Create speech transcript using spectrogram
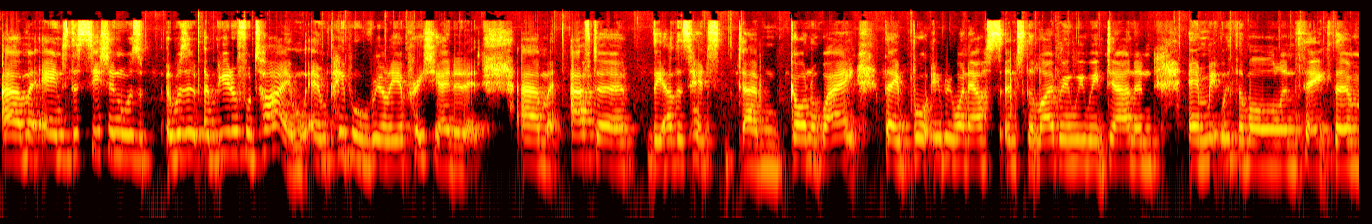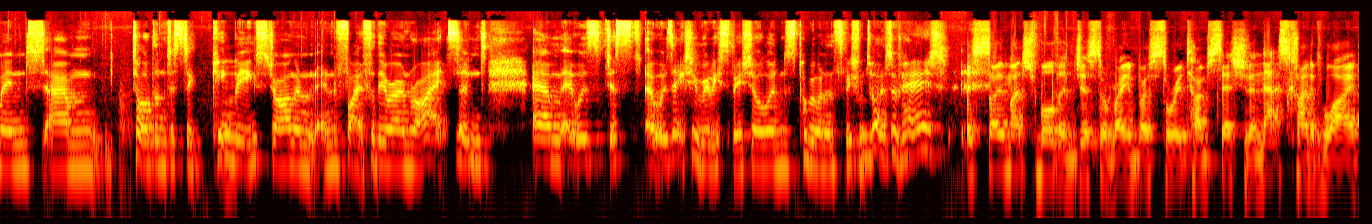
um, and the session was it was a, a, beautiful time, and people really appreciated it. Um, after the others had um, gone away, they brought everyone else into the library. We went down and, and met with them all and thanked them and um, told them just to keep mm. being strong and, and fight for their own rights. And um, it was just, it was actually really special and it's probably one of the special times I've had. It's so much more than just a rainbow storytime session. And that's kind of why,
